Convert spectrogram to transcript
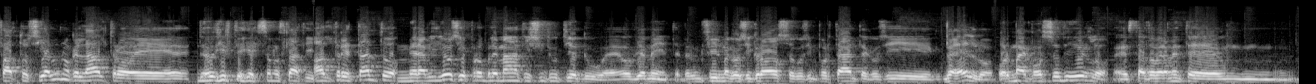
fatto sia l'uno che l'altro e devo dirti che sono stati altrettanto meravigliosi e problematici tutti e due, ovviamente. Per un film così grosso, così importante, così bello, ormai posso dirlo, è stato veramente un...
